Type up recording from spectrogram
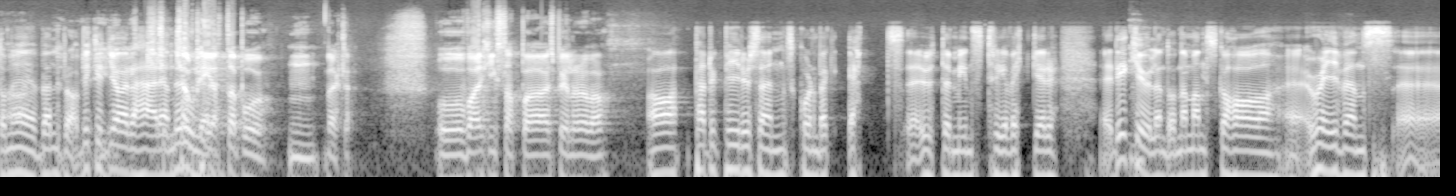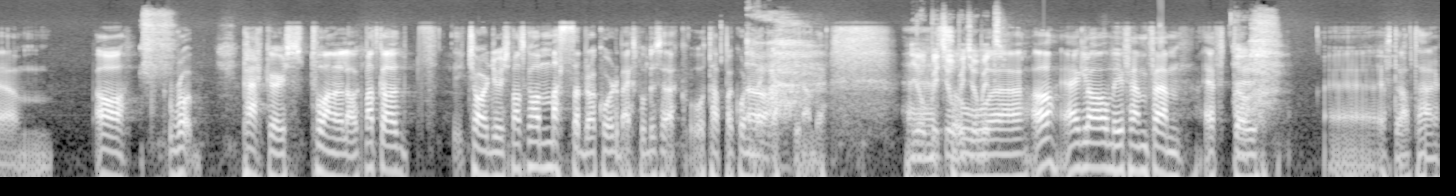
De är väldigt bra, vilket gör det här ännu kan roligare. peta på, mm, verkligen. Och Vikings tappar spelare, va? Ja, Patrick Peterson, cornerback 1, ute minst tre veckor. Eh, Det är kul ändå när man ska ha eh, Ravens, eh, ja, Packers, två andra lag. Man ska ha Chargers, man ska ha massa bra quarterbacks på besök och tappa cornerback Ah. 1 innan det. Eh, Jobbigt, så, jobbigt, jobbigt. eh, ja, jag är glad om vi är 5-5 efter, Ah. eh, efter allt det här. Eh,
